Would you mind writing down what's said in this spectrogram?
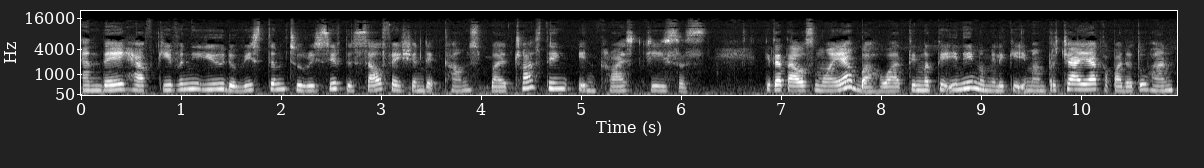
and they have given you the wisdom to receive the salvation that comes by trusting in Christ Jesus. Kita tahu semua ya bahwa Timothy ini memiliki iman percaya kepada Tuhan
